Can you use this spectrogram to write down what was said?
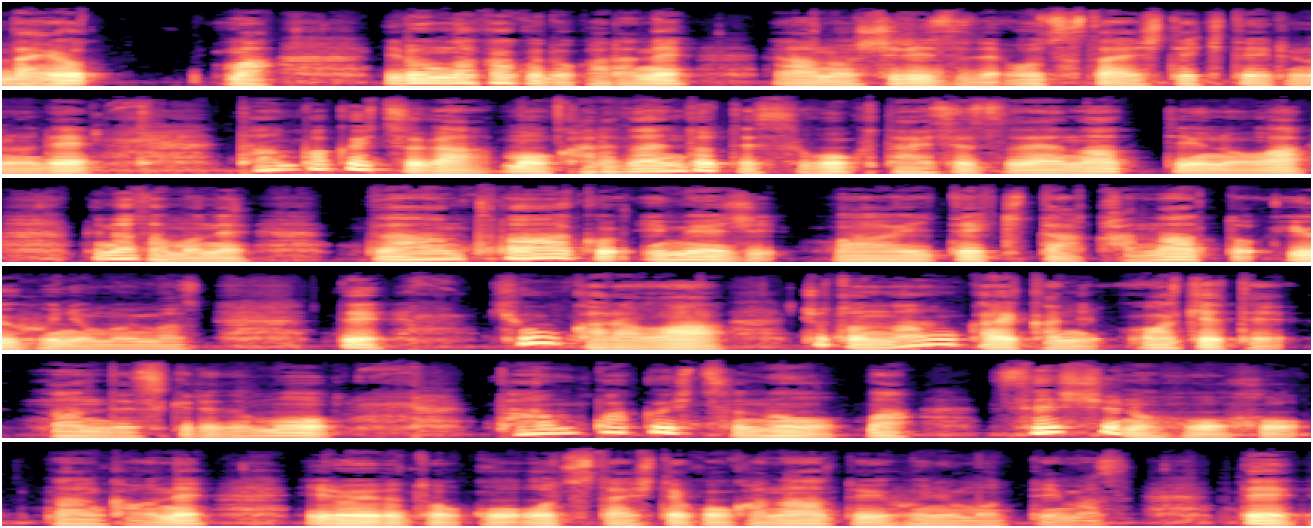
だよ。まあ、いろんな角度からね、あの、シリーズでお伝えしてきているので、タンパク質がもう体にとってすごく大切だよなっていうのは、皆さんもね、なんとなくイメージ湧いてきたかなというふうに思います。で、今日からは、ちょっと何回かに分けてなんですけれども、タンパク質の、まあ、摂取の方法なんかをね、いろいろとこうお伝えしていこうかなというふうに思っています。で、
